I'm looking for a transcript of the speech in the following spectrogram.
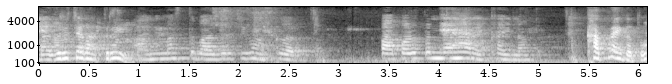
बाजरीच्या भाकरी? आणि मस्त बाजरीची भाकर. पापड पण देणार आहे खायला. खात नाही का तू?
